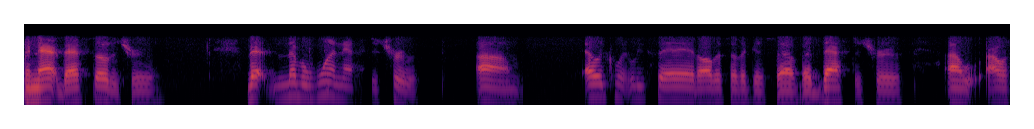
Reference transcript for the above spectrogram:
And that that's so the truth. That number one, that's the truth. Um, eloquently said, all this other good stuff, but that's the truth. Uh, I was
